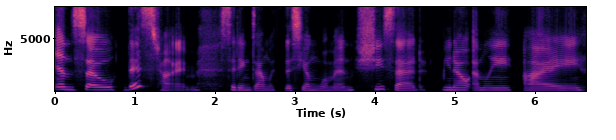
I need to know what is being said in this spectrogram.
And so this time, sitting down with this young woman, she said, You know, Emily, I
